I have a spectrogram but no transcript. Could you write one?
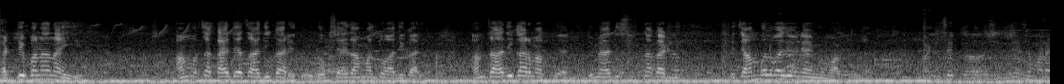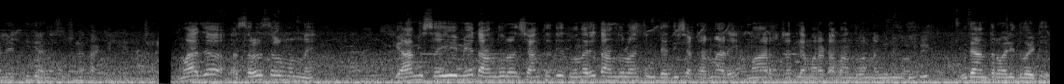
हट्टीपणा नाही आहे आमचा कायद्याचा अधिकार आहे तो. लोकशाहीत आम्हाला तो अधिकार आहे. आमचा अधिकार मागतोय आम्ही. तुम्ही अधिसूचना काढली. त्याची अंमलबजावणी आम्ही मागतो म्हणाले की अधिसूचना माझं सरळ सरळ म्हणणं आहे की आम्ही संयमेत आंदोलन शांततेत होणार आहेत आंदोलनाची उद्या दिशा ठरणार आहे. महाराष्ट्रातल्या मराठा बांधवांना विनंती उद्या अंतरवालीत बैठक.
